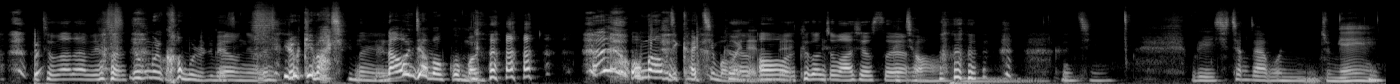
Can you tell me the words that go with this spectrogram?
두말하면 눈물 콧물 흘리면서 그럼요. 네. 이렇게 맛있는 네. 걸나 혼자 먹고 막 엄마 아버지 같이 먹어야 그, 되는데 어, 그건 좀 아쉬웠어요. 그렇죠. 음, 그렇지. 우리 시청자분 중에 음.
